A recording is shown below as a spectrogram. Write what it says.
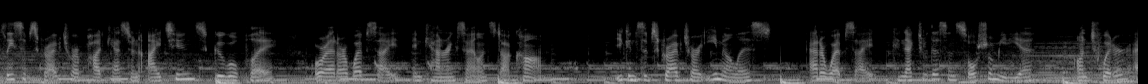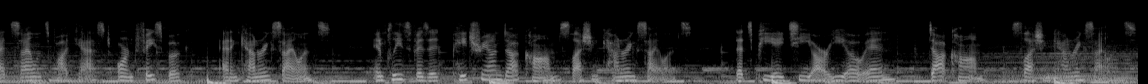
please subscribe to our podcast on iTunes, Google Play, or at our website, encounteringsilence.com. You can subscribe to our email list at our website, connect with us on social media, on Twitter at Silence Podcast, or on Facebook at Encountering Silence, and please visit patreon.com slash encountering silence. That's P-A-T-R-E-O-N dot com slash encountering silence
